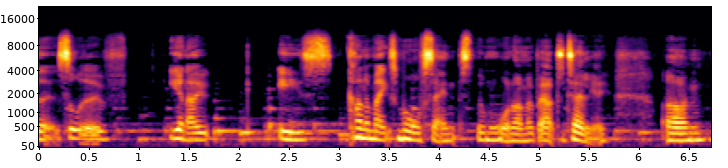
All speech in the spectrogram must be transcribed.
that sort of, you know, is kind of makes more sense than what I'm about to tell you. Um,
